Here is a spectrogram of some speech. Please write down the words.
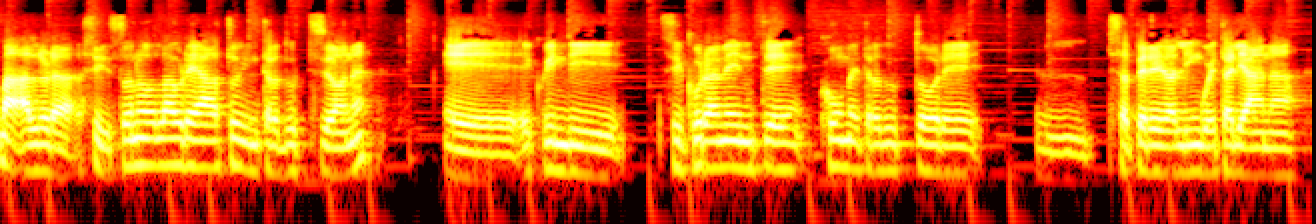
Ma allora sì, sono laureato in traduzione e, e quindi sicuramente come traduttore sapere la lingua italiana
